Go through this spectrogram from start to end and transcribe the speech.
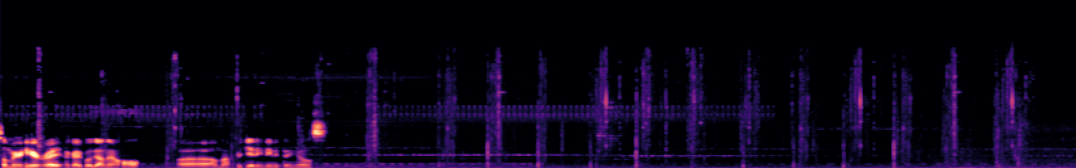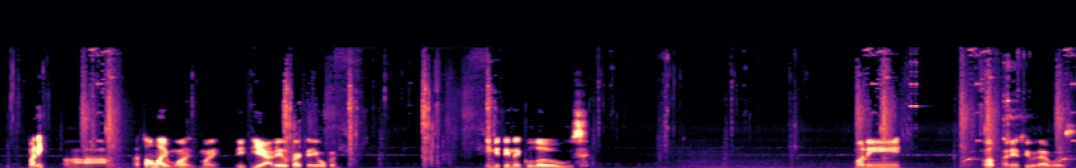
Somewhere here, right? I gotta go down that hall. Uh, I'm not forgetting anything else. Money? Ah, that's all I want is money. Yeah, they look like they open. Anything that glows. Money. Oh, I didn't see what that was.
